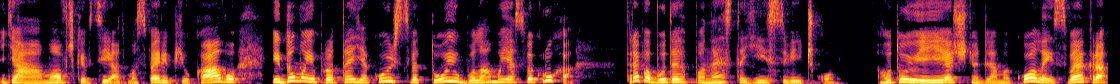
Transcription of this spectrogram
Я мовчки в цій атмосфері п'ю каву і думаю про те, якою ж святою була моя свекруха. Треба буде понести їй свічку. Готую яєчню для Миколи і свекра,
